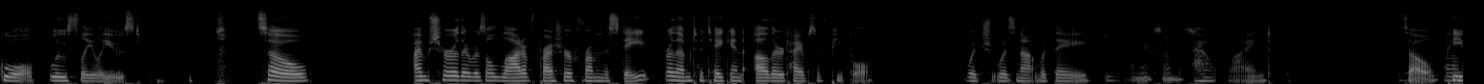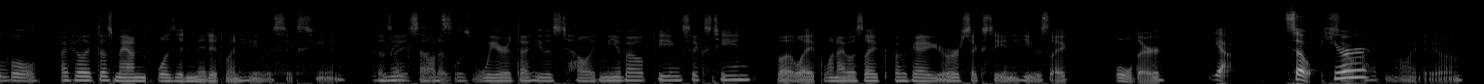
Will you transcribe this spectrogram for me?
School, loosely used. So I'm sure there was a lot of pressure from the state for them to take in other types of people, which was not what they Yeah, that makes sense. outlined. So I don't know. people, I feel like this man was admitted when he was 16 That because I makes thought sense. it was weird that he was telling me about being 16. But like when I was like, okay, you're 16, he was like older. yeah. So So here, I have no idea.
